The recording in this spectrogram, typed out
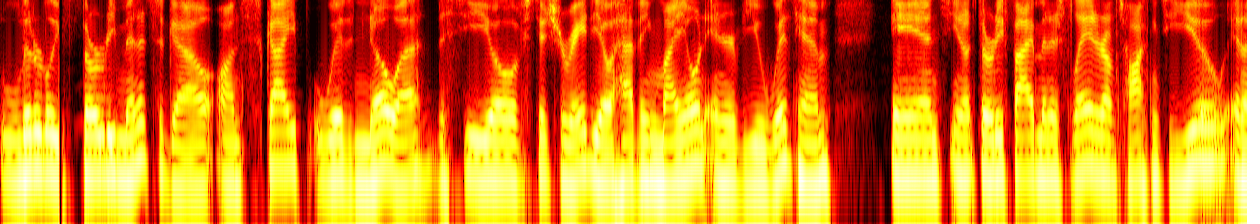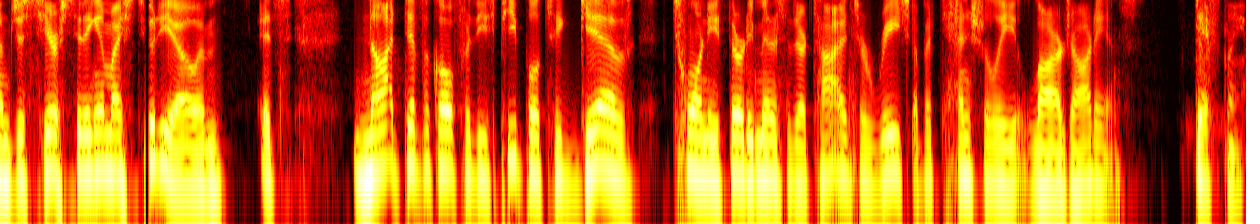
literally 30 minutes ago on skype with noah the ceo of stitcher radio having my own interview with him. And you know 35 minutes later i'm talking to you and i'm just here sitting in my studio. And it's not difficult for these people to give 20 30 minutes of their time to reach a potentially large audience. Definitely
